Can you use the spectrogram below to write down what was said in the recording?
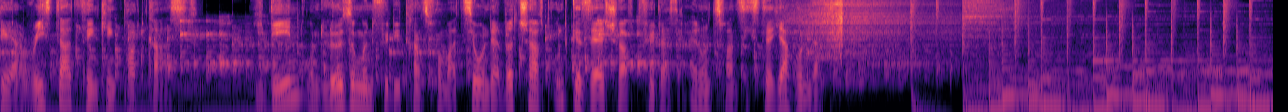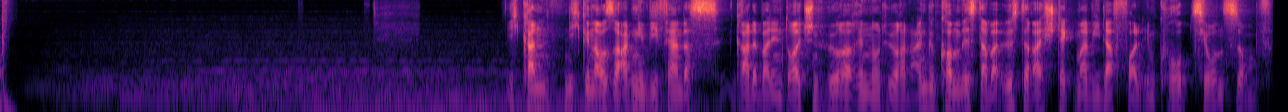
Der Restart Thinking Podcast. Ideen und Lösungen für die Transformation der Wirtschaft und Gesellschaft für das 21. Jahrhundert. Ich kann nicht genau sagen, inwiefern das gerade bei den deutschen Hörerinnen und Hörern angekommen ist, aber Österreich steckt mal wieder voll im Korruptionssumpf.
